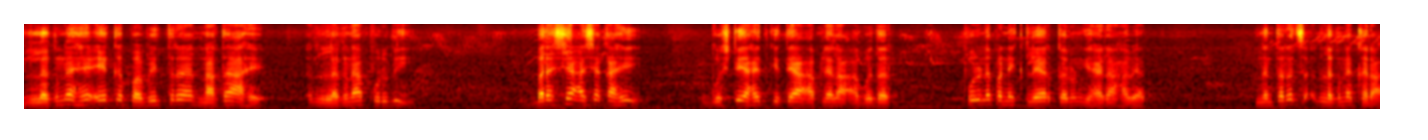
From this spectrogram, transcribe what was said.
लग्न हे एक पवित्र नातं आहे. लग्नापूर्वी बऱ्याचशा अशा काही गोष्टी आहेत की त्या आपल्याला अगोदर पूर्णपणे क्लिअर करून घ्यायला हव्यात. नंतरच लग्न करा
